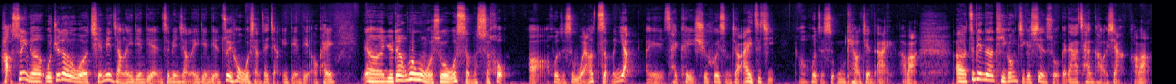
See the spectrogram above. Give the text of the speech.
好，所以呢，我觉得我前面讲了一点点，这边讲了一点点，最后我想再讲一点点。OK，嗯，有的人会问我说，我什么时候啊，或者是我要怎么样，哎，才可以学会什么叫爱自己啊，或者是无条件的爱，好吧？呃，这边呢提供几个线索给大家参考一下，好不好？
